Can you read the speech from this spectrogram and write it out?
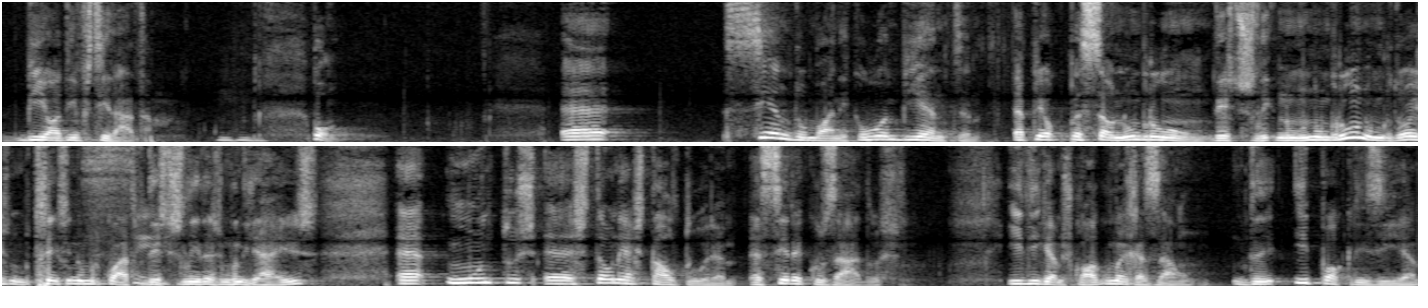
biodiversidade. Uhum. Bom, uh, sendo, Mónica, o ambiente a preocupação número um destes número um, número dois, número três e número quatro Sim. destes líderes mundiais, uh, muitos uh, estão nesta altura a ser acusados, e digamos com alguma razão, de hipocrisia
